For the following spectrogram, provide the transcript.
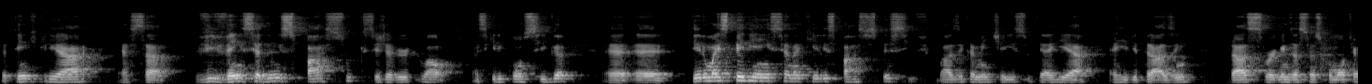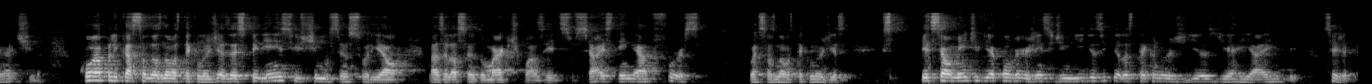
eu tenho que criar essa vivência de um espaço que seja virtual, mas que ele consiga é, é, ter uma experiência naquele espaço específico. Basicamente é isso que a RA, RV trazem para as organizações como alternativa. Com a aplicação das novas tecnologias, a experiência e o estímulo sensorial nas relações do marketing com as redes sociais tem ganhado força com essas novas tecnologias, especialmente via convergência de mídias e pelas tecnologias de RA e RV. Ou seja,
